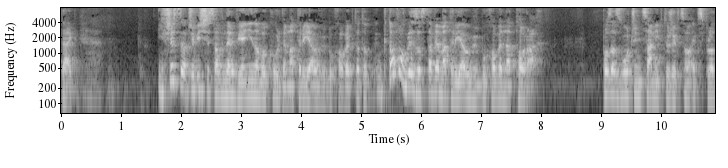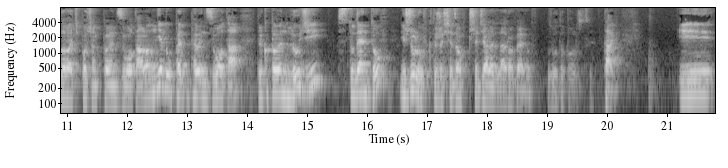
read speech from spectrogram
Tak. I wszyscy oczywiście są wnerwieni, no bo kurde, materiały wybuchowe. Kto, to, kto w ogóle zostawia materiały wybuchowe na torach? Poza złoczyńcami, którzy chcą eksplodować pociąg pełen złota, ale on nie był pe pełen złota, tylko pełen ludzi, studentów i żulów, którzy siedzą w przedziale dla rowerów. Złotopolscy. Tak. I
